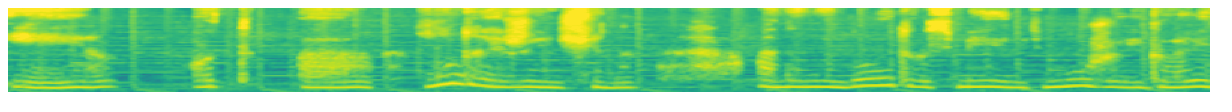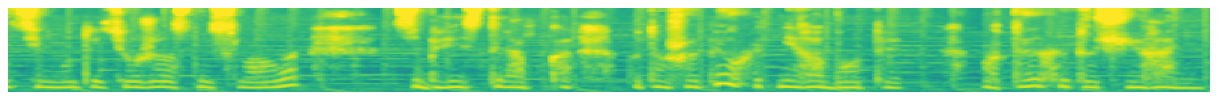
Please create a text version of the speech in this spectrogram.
И вот а, мудрая женщина, она не будет высмеивать мужа и говорить ему вот эти ужасные слова «соберись, тряпка», потому что, во-первых, это не работает, во-вторых, это очень ранит.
